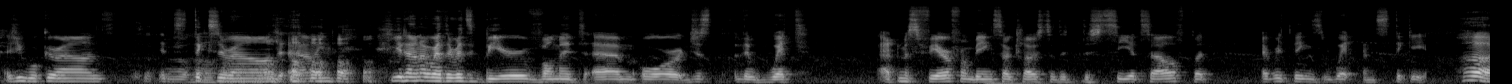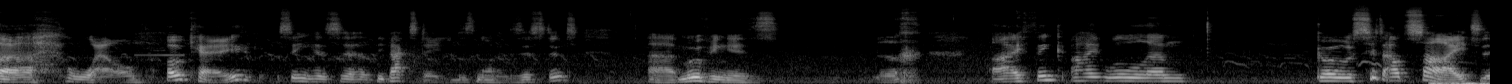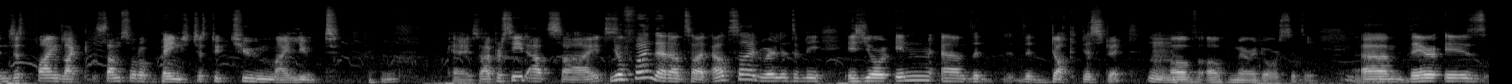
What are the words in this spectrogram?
As you walk around, it sticks around. I mean, you don't know whether it's beer, vomit, um, or just the wet atmosphere from being so close to the, the sea itself, but everything's wet and sticky. Ah, well, okay. Seeing as uh, the backstage is non-existent, uh, moving is. Ugh. I think I will um, go sit outside and just find like some sort of bench just to tune my lute. Okay, so I proceed outside. You'll find that outside. Outside, relatively, is you're in um, the the dock district Mm. of of Mirador City. Um, there is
